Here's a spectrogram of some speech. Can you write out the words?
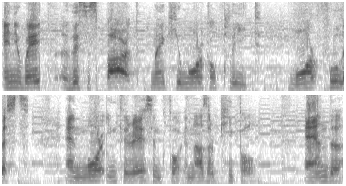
Anyway, this is part make you more complete, more fullest, and more interesting for another people. And uh,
